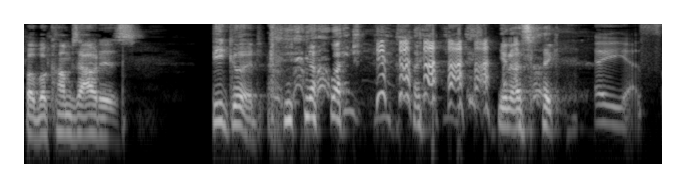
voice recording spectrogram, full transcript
but what comes out is be good, you know, like, like you know, it's like uh, yes,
